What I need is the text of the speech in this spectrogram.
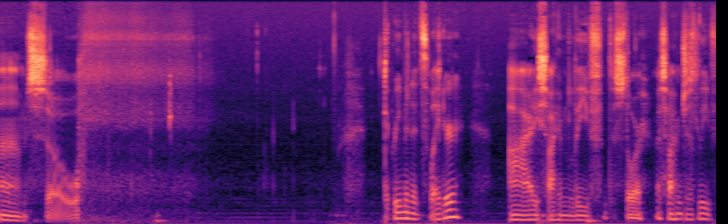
Um, so three minutes later, I saw him leave the store. I saw him just leave,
